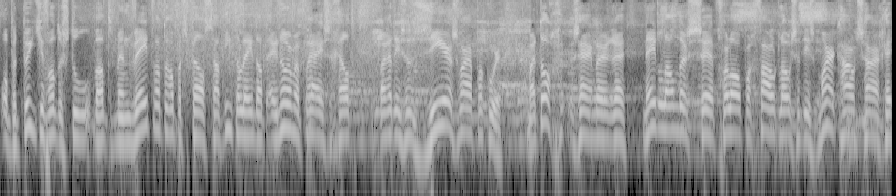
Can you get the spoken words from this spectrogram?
op het puntje van de stoel. Want men weet wat er op het spel staat. Niet alleen dat enorme prijzengeld, maar het is een zeer zwaar parcours. Maar toch zijn er Nederlanders voorlopig foutloos. Het is Mark Houtshagen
